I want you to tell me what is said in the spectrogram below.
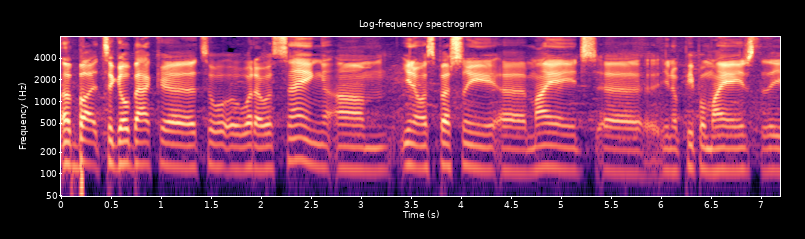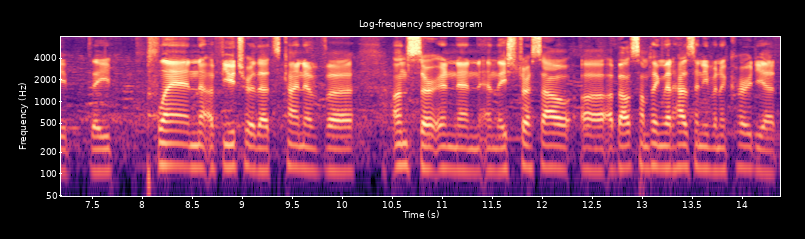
Uh, but to go back uh, to what I was saying, um, you know, especially uh, my age, uh, you know, people my age, they they plan a future that's kind of uh, uncertain, and, and they stress out uh, about something that hasn't even occurred yet.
